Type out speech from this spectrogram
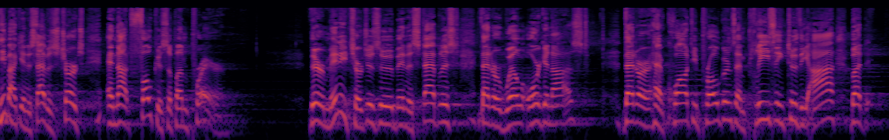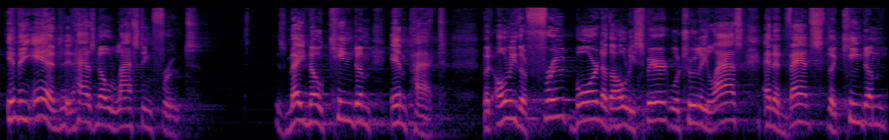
Anybody can establish a church and not focus upon prayer. There are many churches who have been established that are well organized that are, have quality programs and pleasing to the eye, but in the end, it has no lasting fruit. It's made no kingdom impact. But only the fruit born of the Holy Spirit will truly last and advance the kingdom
